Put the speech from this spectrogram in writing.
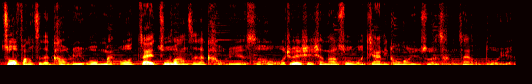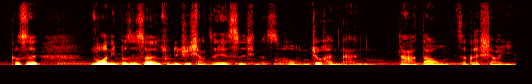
做房子的考虑，我买我在租房子的考虑的时候，我就会去想到说我家里公共运输的场站有多远。可是，如果你不是设身处地去想这些事情的时候，你就很难达到这个效益。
